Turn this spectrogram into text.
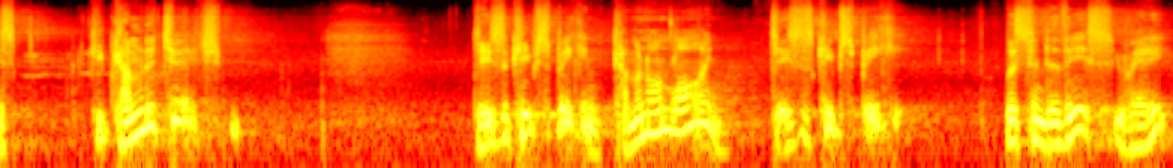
Just keep coming to church. Jesus keeps speaking, coming online. Jesus keeps speaking. Listen to this. You ready?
